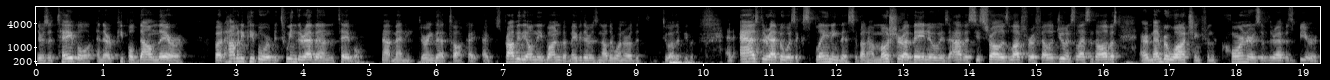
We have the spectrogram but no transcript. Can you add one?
There's a table, and there are people down there but how many people were between the Rebbe and the table? Not many during that talk. I, I was probably the only one, but maybe there was another one or the two other people. And as the Rebbe was explaining this about how Moshe Rabbeinu is Ahavas Yisrael, his love for a fellow Jew, and it's lesson to all of us, I remember watching from the corners of the Rebbe's beard,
